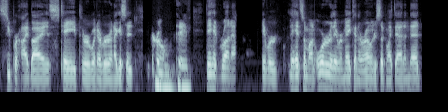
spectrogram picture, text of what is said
super high bias tape or whatever, and I guess it Chrome tape. they had run out. They were they had some on order. They were making their own or something like that, and that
